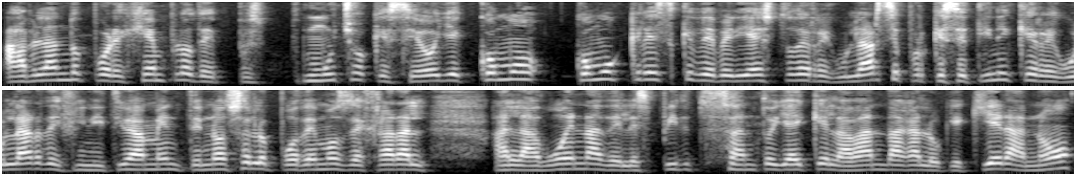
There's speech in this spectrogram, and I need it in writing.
Hablando, por ejemplo, de pues mucho que se oye, ¿cómo, cómo crees que debería esto de regularse? Porque se tiene que regular definitivamente, no se lo podemos dejar al, a la buena del Espíritu Santo y hay que la banda haga lo que quiera, ¿no?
